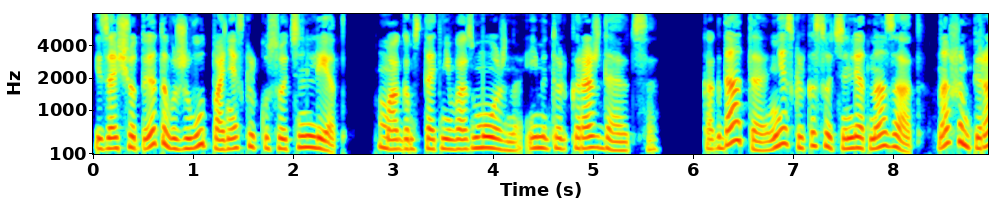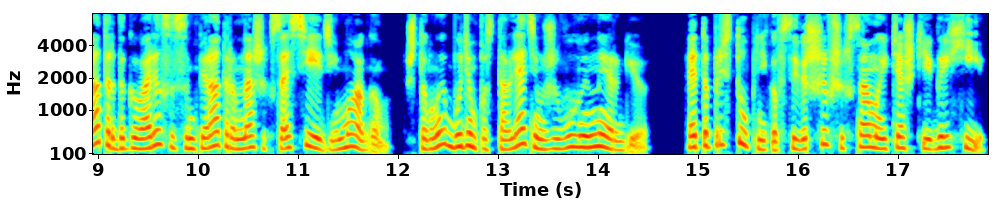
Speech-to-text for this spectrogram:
и за счет этого живут по нескольку сотен лет. Магом стать невозможно, ими только рождаются. Когда-то, несколько сотен лет назад, наш император договорился с императором наших соседей, магом, что мы будем поставлять им живую энергию, это преступников, совершивших самые тяжкие грехи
